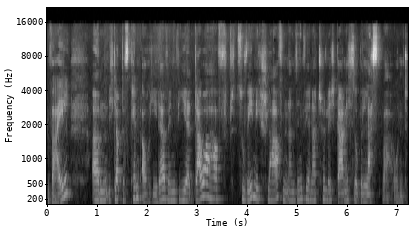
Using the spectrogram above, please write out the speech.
Weil, ähm, ich glaube, das kennt auch jeder, wenn wir dauerhaft zu wenig schlafen, dann sind wir natürlich gar nicht so belastbar. Und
